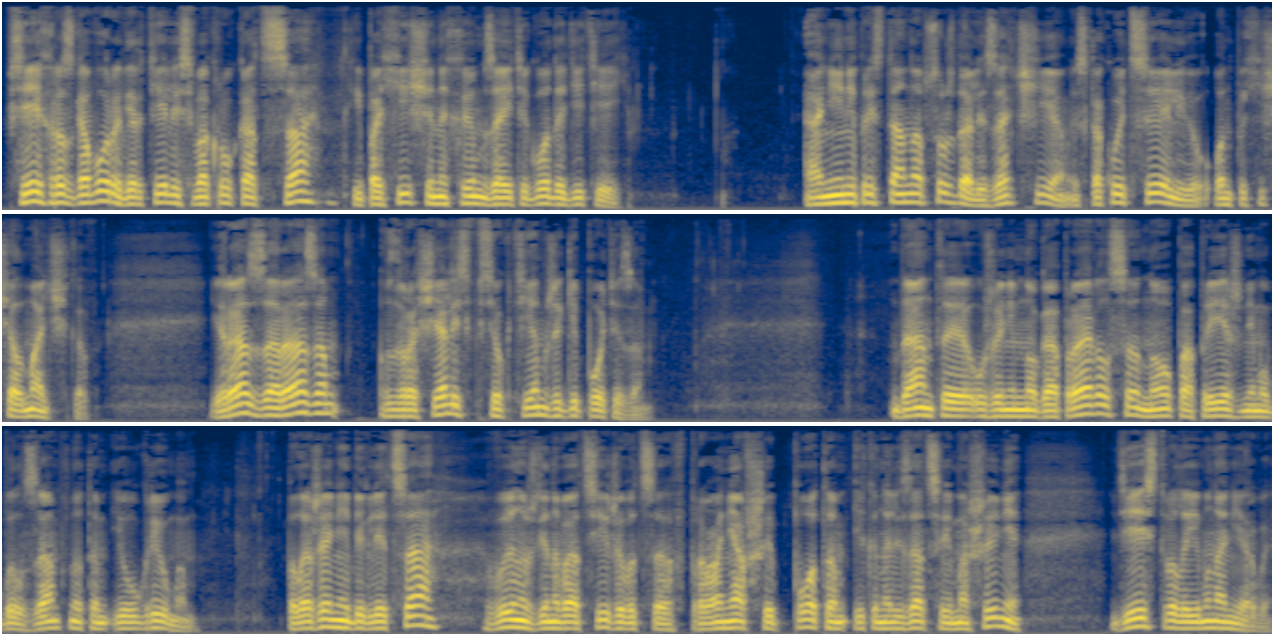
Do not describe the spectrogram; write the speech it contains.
Все их разговоры вертелись вокруг отца и похищенных им за эти годы детей. Они непрестанно обсуждали, зачем и с какой целью он похищал мальчиков, и раз за разом возвращались все к тем же гипотезам. Данте уже немного оправился, но по-прежнему был замкнутым и угрюмым. Положение беглеца, вынужденного отсиживаться в провонявшей потом и канализацией машине, действовало ему на нервы.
